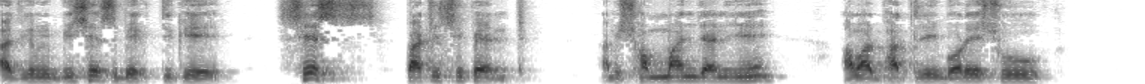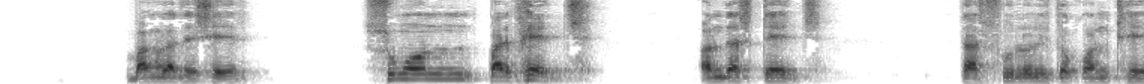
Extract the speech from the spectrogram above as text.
আজকে আমি বিশেষ ব্যক্তিকে শেষ পার্টিসিপেন্ট আমি সম্মান জানিয়ে আমার ভাতৃ বরেশু বাংলাদেশের Suman Parvez on the stage তার সুললিত কণ্ঠে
